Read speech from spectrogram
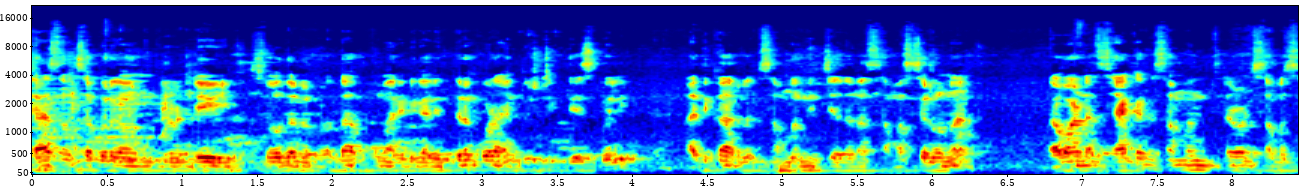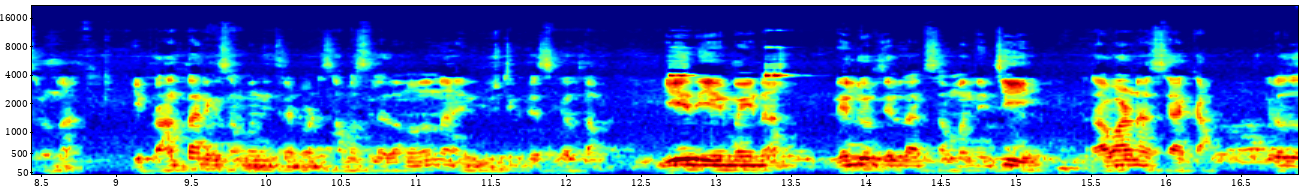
శాసనసభ్యులుగా ఉన్నటువంటి సోదరులు ప్రతాప్ కుమార్ రెడ్డి గారు ఇద్దరం కూడా ఆయన దృష్టికి తీసుకెళ్ళి అధికారులకు సంబంధించి ఏదైనా సమస్యలున్నా రవాణా శాఖకు సంబంధించినటువంటి సమస్యలున్నా ఈ ప్రాంతానికి సంబంధించినటువంటి సమస్యలు ఏదైనా ఉన్నా ఆయన దృష్టికి తీసుకెళ్తాం. ఏది ఏమైనా నెల్లూరు జిల్లాకు సంబంధించి రవాణా శాఖ ఈరోజు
